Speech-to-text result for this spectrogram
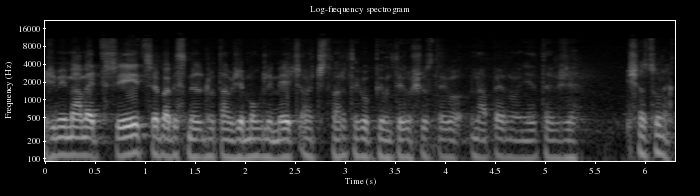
że my mamy trzy, trzeba byśmy no, tam, że mogli mieć, ale czwartego, piątego, szóstego na pewno nie, także szacunek.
